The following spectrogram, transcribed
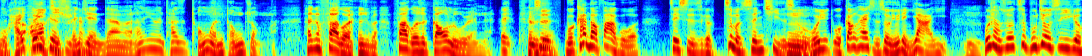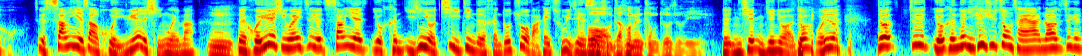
我还可以继续很。简单嘛，他是因为他是同文同种嘛，他跟法国人是不？法国是高卢人呢，哎，不可是我看到法国这次这个这么生气的时候，嗯我有我刚开始的时候有点讶异，嗯我想说这不就是一个这个商业上毁约的行为吗？嗯，对，毁约行为，这个商业有很已经有既定的很多做法可以处理这件事不，情。在后面种族主义，对你先，你先就好，就 我就说，就就是有很多你可以去仲裁啊，然后这个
